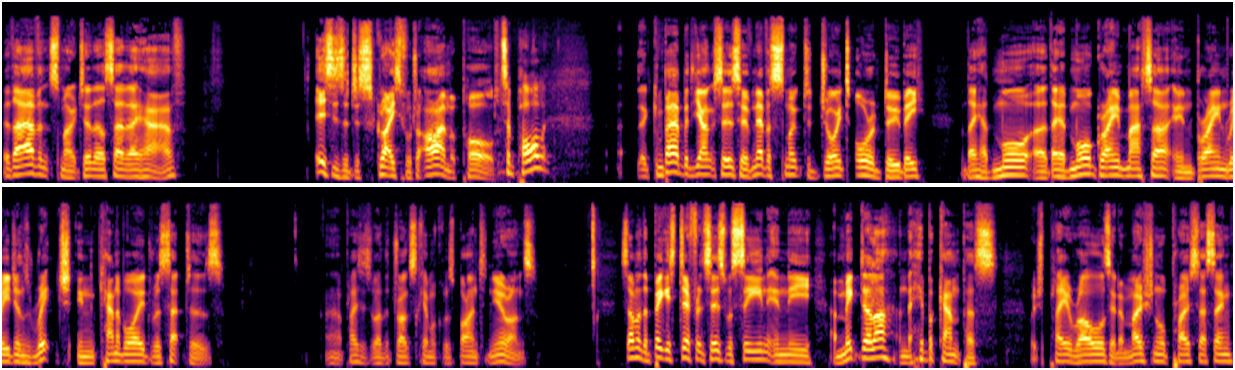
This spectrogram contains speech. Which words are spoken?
If they haven't smoked it, they'll say they have. This is a disgraceful. Tr- I'm appalled. It's appalling. Compared with youngsters who have never smoked a joint or a doobie, they had more. Uh, they had more grain matter in brain regions rich in cannabinoid receptors, uh, places where the drug's chemicals bind to neurons. Some of the biggest differences were seen in the amygdala and the hippocampus, which play roles in emotional processing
